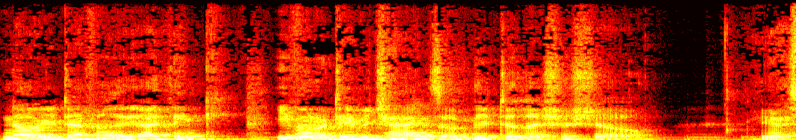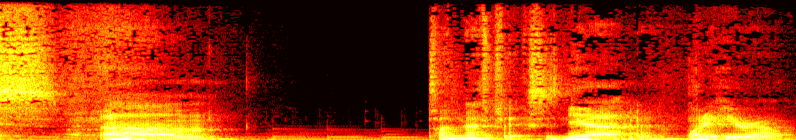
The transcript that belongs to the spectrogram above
No, you're definitely. I think even with David Chang's Ugly Delicious show, Yes, um, it's on Netflix, isn't yeah, it? what a hero.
